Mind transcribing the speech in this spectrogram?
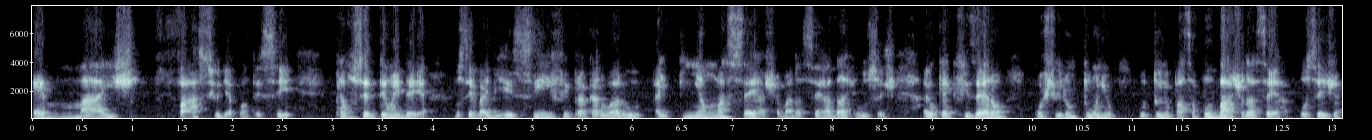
é mais fácil de acontecer. Para você ter uma ideia, você vai de Recife para Caruaru. Aí tinha uma serra chamada Serra das Russas. Aí o que é que fizeram? Construíram um túnel. O túnel passa por baixo da serra, ou seja,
